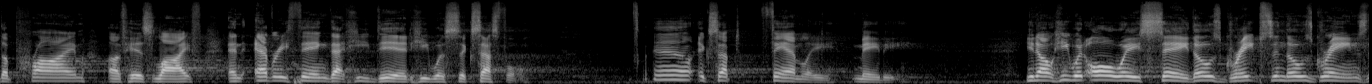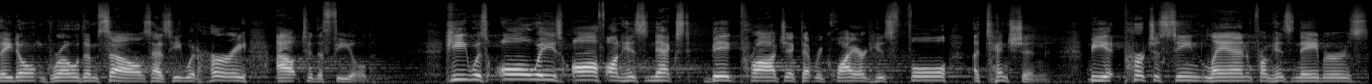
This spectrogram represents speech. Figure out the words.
the prime of his life, and everything that he did, he was successful. Well, except family, maybe. You know, he would always say, Those grapes and those grains, they don't grow themselves, as he would hurry out to the field. He was always off on his next big project that required his full attention be it purchasing land from his neighbors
